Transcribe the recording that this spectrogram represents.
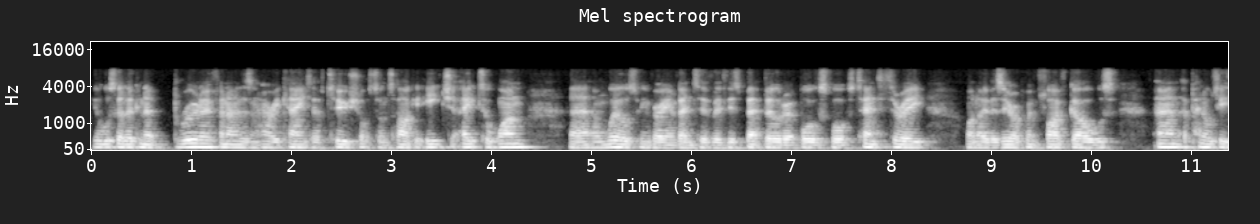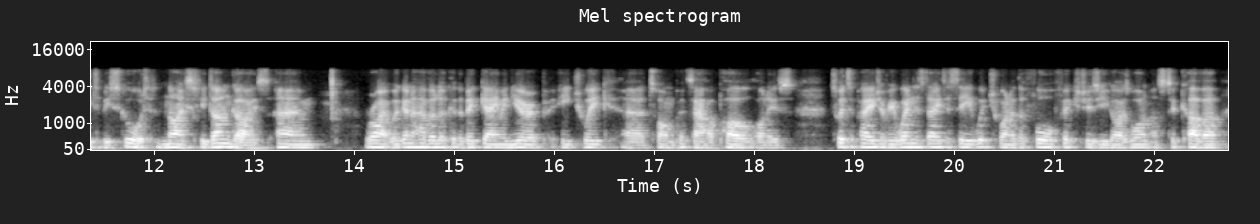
You're also looking at Bruno Fernandes and Harry Kane to have two shots on target each eight to one. Uh, and Will's been very inventive with his bet builder at Boyle Sports, 10 to 3 on over 0.5 goals and a penalty to be scored. Nicely done, guys. Um, right, we're going to have a look at the big game in Europe each week. Uh, Tom puts out a poll on his Twitter page every Wednesday to see which one of the four fixtures you guys want us to cover.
